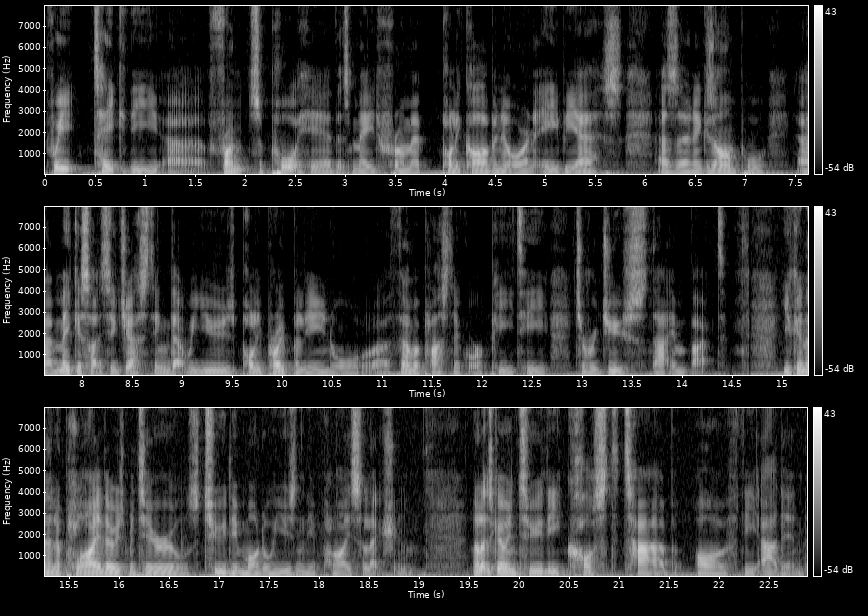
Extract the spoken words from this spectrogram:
If we take the uh, front support here that's made from a polycarbonate or an ABS as an example, uh, MakerSite suggesting that we use polypropylene or uh, thermoplastic or PT to reduce that impact. You can then apply those materials to the model using the apply selection. Now let's go into the cost tab of the add-in.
